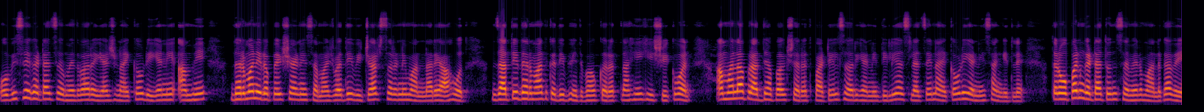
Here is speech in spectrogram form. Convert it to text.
ओबीसी गटाचे उमेदवार अय्याज नायकवडी यांनी आम्ही धर्मनिरपेक्ष आणि समाजवादी विचारसरणी मानणारे आहोत. जाती धर्मात कधी भेदभाव करत नाही ही शिकवण आम्हाला प्राध्यापक शरद पाटील सर यांनी दिली असल्याचे नायकवडी यांनी सांगितले. तर ओपन गटातून समीर मालगावे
